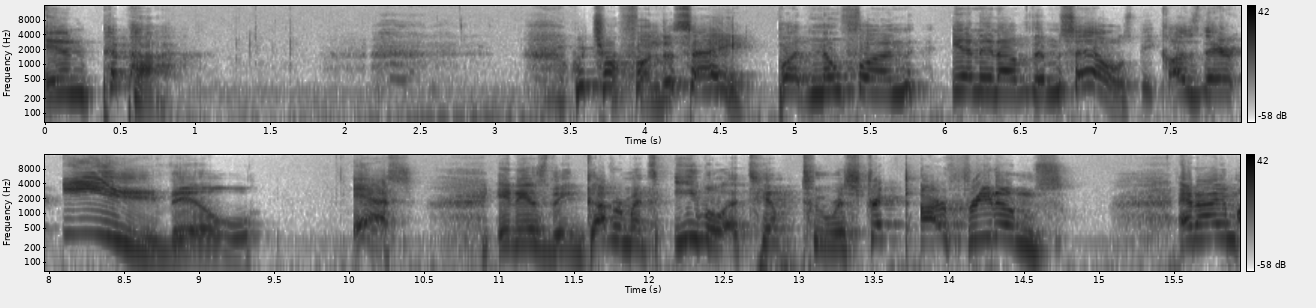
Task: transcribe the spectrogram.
and PIPA, which are fun to say, but no fun in and of themselves because they're evil. Yes, it is the government's evil attempt to restrict our freedoms. And I'm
